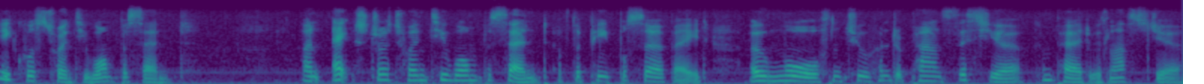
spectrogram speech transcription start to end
equals 21% an extra 21% of the people surveyed owe more than £200 this year compared with last year.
